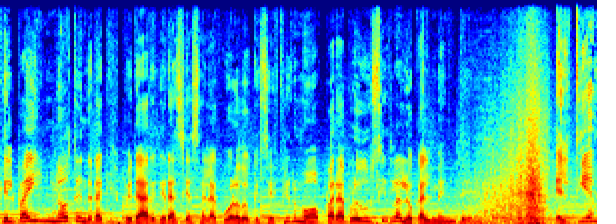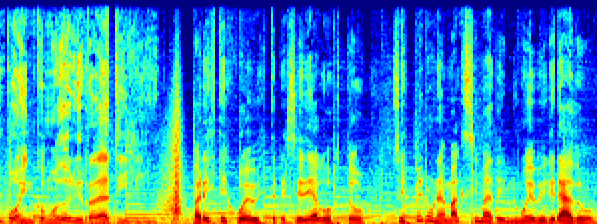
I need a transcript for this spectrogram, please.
que el país no tendrá que esperar gracias al acuerdo que se firmó para producirla localmente. El tiempo en Comodoro y Radatili. Para este jueves 13 de agosto se espera una máxima de 9 grados.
